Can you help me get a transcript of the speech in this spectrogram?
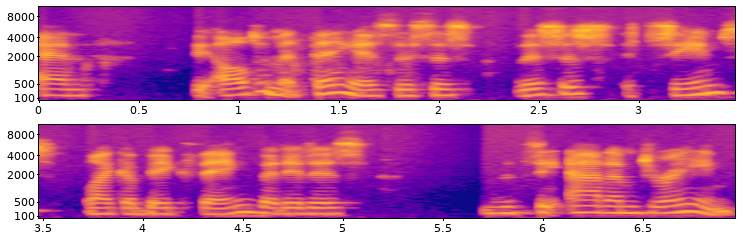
And the ultimate thing is this is, this is, it seems like a big thing, but it is, it's the Adam dream.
